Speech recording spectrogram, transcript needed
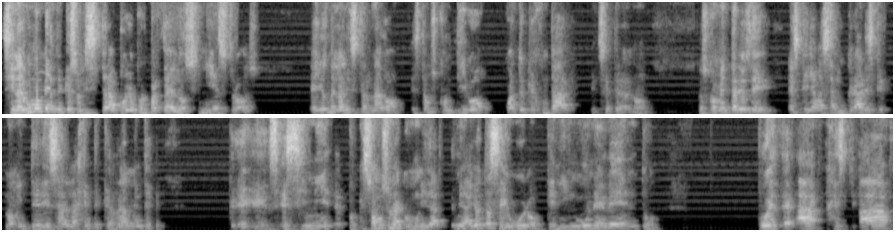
si en algún momento hay que solicitar apoyo por parte de los siniestros, ellos me lo han externado, estamos contigo, cuánto hay que juntar, etcétera, ¿no? Los comentarios de, es que ya vas a lucrar, es que no me interesa, la gente que realmente eh, es, es, porque somos una comunidad, mira, yo te aseguro que ningún evento puede, ha, ha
